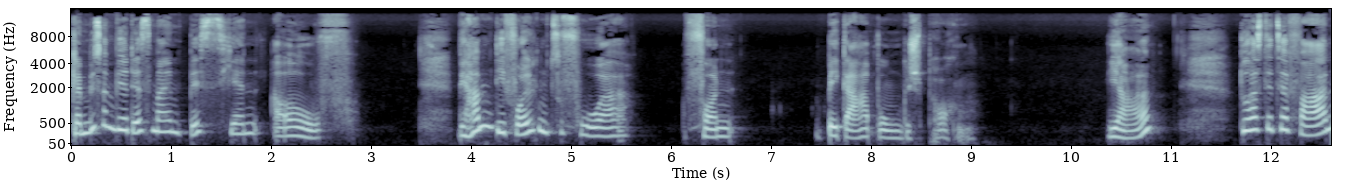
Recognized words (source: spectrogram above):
Klamüsern wir das mal ein bisschen auf. Wir haben die Folgen zuvor von Begabung gesprochen. Ja, du hast jetzt erfahren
